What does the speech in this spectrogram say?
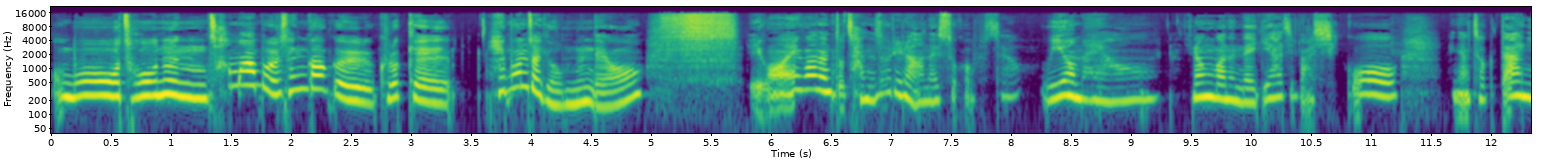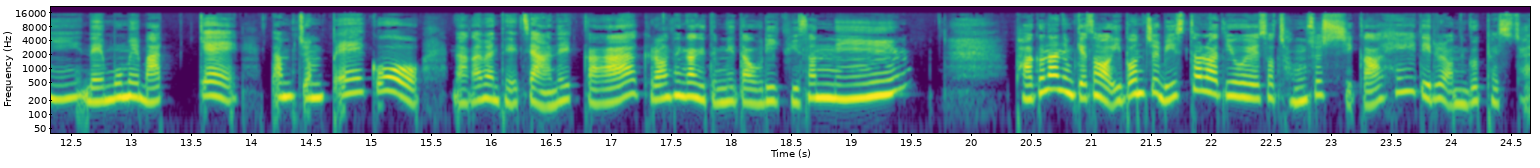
뭐, 저는 참아볼 생각을 그렇게 해본 적이 없는데요. 이거, 이거는 또 잔소리를 안 할 수가 없어요. 위험해요. 이런 거는 내기하지 마시고, 그냥 적당히 내 몸에 맞게 땀 좀 빼고 나가면 되지 않을까. 그런 생각이 듭니다. 우리 귀선님. 박은하님께서 이번 주 미스터 라디오에서 정수 씨가 헤이디를 언급했어요.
